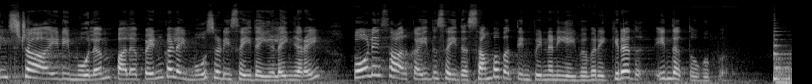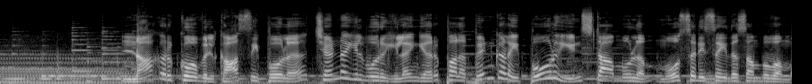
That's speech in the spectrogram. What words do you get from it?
இன்ஸ்டா ஐடி மூலம் பல பெண்களை மோசடி செய்த இளைஞரை போலீசார் கைது செய்த சம்பவத்தின் பின்னணியை விவரிக்கிறது இந்த தொகுப்பு. நாகர்கோவில் காசி போல சென்னையில் ஒரு இளைஞர் பல பெண்களை போலி இன்ஸ்டா மூலம் மோசடி செய்த சம்பவம்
